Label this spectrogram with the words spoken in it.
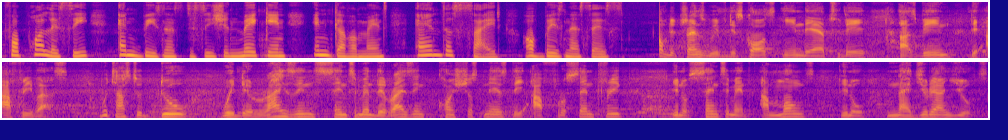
for policy and business decision making in government and the side of businesses of the trends we've discussed in there today has been the Afriverse, which has to do with the rising sentiment, the rising consciousness, the Afrocentric, you know, sentiment amongst, you know, Nigerian youth.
